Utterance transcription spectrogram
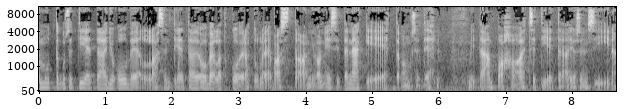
mutta kun se tietää jo ovella, sen tietää jo ovella, että koira tulee vastaan jo, niin sitten näkee, että onko se tehnyt mitään pahaa, että se tietää jo sen siinä.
